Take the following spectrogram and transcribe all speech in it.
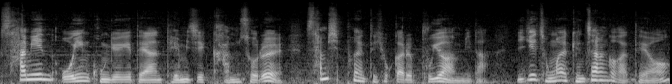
3인, 5인 공격에 대한 데미지 감소를 30% 효과를 부여합니다. 이게 정말 괜찮은 것 같아요.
